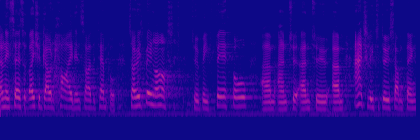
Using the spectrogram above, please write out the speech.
and he says that they should go and hide inside the temple. So he's being asked to be fearful um, and to, and to um, actually to do something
